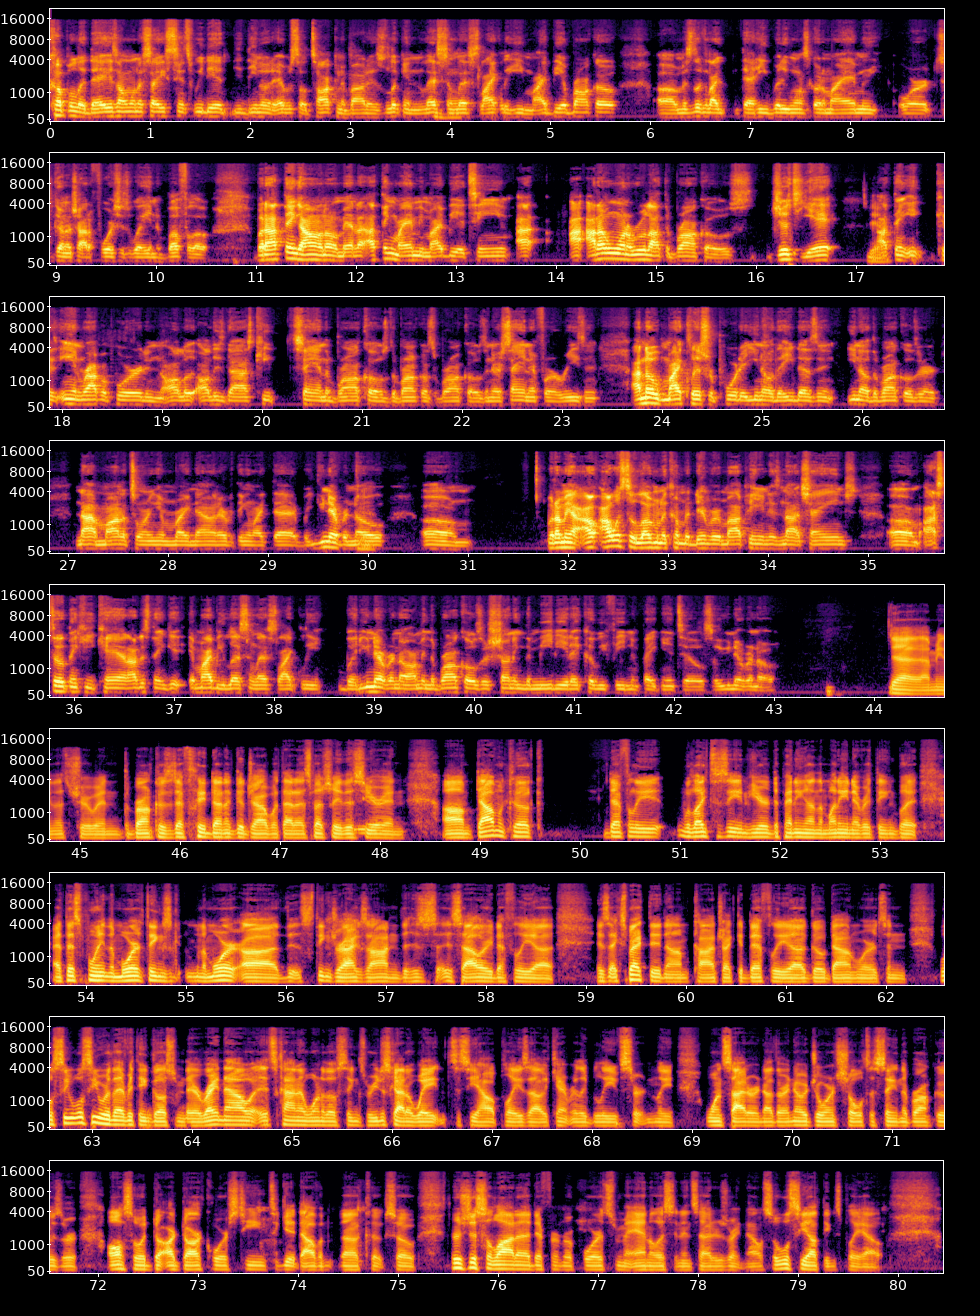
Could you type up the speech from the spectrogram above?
couple of days, I want to say, since we did, you know, the episode talking about it, is looking less and mm-hmm. less likely he might be a Bronco. Um, it's looking like that he really wants to go to Miami or is going to try to force his way into Buffalo. But I think I don't know, man. I think Miami might be a team. I I, I don't want to rule out the Broncos just yet. Yeah. I think because Ian Rapoport and all all these guys keep saying the Broncos, the Broncos, the Broncos, and they're saying it for a reason. I know Mike Klis reported, you know, that he doesn't, you know, the Broncos are not monitoring him right now and everything like that. But you never know. Yeah. Um, but I mean, I, I, would still love him to come to Denver. My opinion has not changed. Um, I still think he can. I just think it, it might be less and less likely. But you never know. I mean, the Broncos are shunning the media. They could be feeding them fake intel, so you never know. Yeah, I mean that's true, and the Broncos definitely done a good job with that, especially this yeah. year. And um, Dalvin Cook, definitely would like to see him here depending on the money and everything but at this point the more things the more uh this thing drags on his his salary definitely uh is expected um contract could definitely uh go downwards and we'll see we'll see where everything goes from there. Right now it's kind of one of those things where you just got to wait to see how it plays out. You can't really believe certainly one side or another. I know Jordan Schultz is saying the broncos are also a, our dark horse team to get dalvin uh, cook so there's just a lot of different reports from analysts and insiders right now so we'll see how things play out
